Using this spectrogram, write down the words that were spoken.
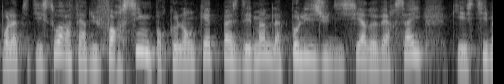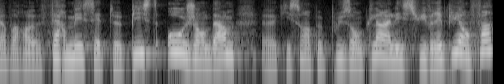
pour la petite histoire, à faire du forcing pour que l'enquête passe des mains de la police judiciaire de Versailles, qui estime avoir fermé cette piste aux gendarmes qui sont un peu plus enclins à les suivre. Et puis enfin,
